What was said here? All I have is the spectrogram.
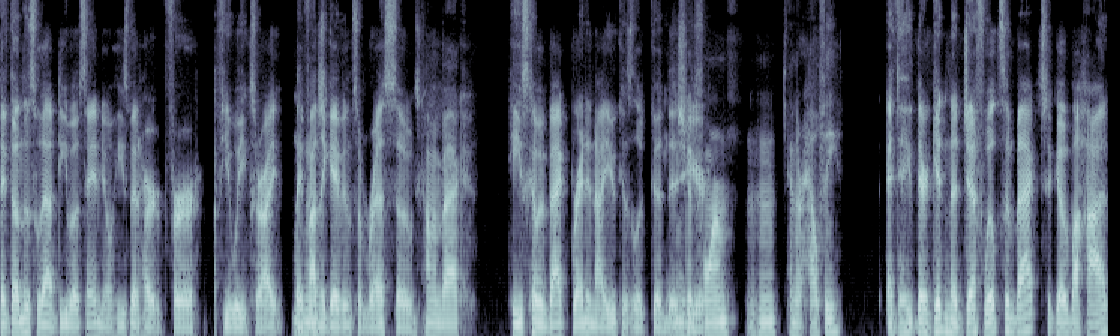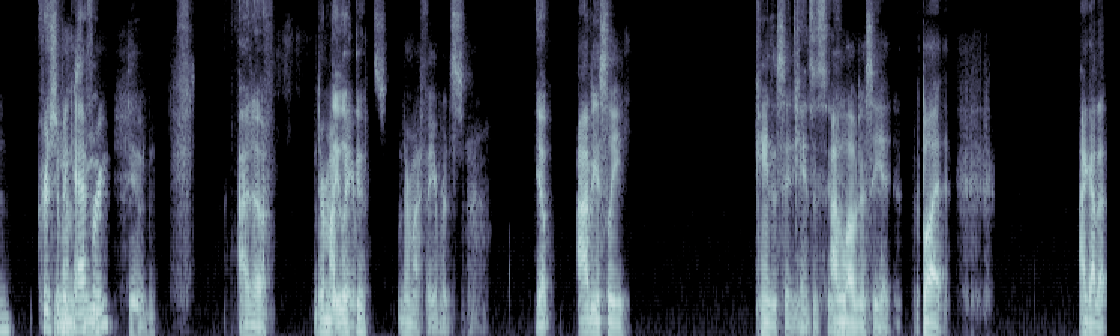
They've done this without Deebo Samuel. He's been hurt for a few weeks, right? They mm-hmm. finally gave him some rest, so he's coming back he's coming back. Brandon Aiyuk has looked good this good year. form, mm-hmm. and they're healthy. And they they're getting a Jeff Wilson back to go behind Christian McCaffrey, dude. I know they're my they favorites. They're my favorites. Yep. Obviously, Kansas City. Kansas City. I love to see it, but I gotta.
